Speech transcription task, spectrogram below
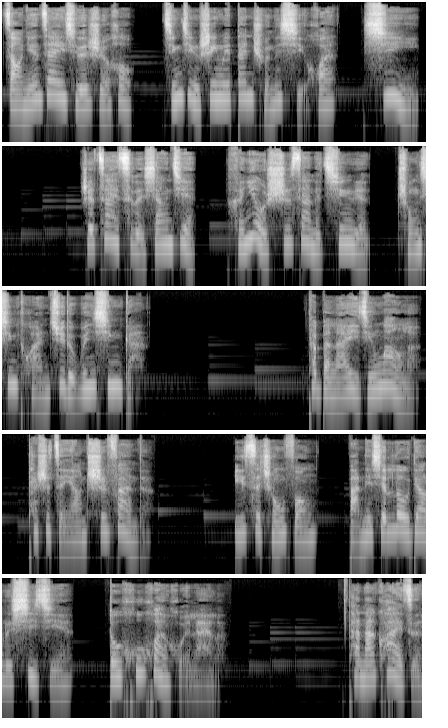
早年在一起的时候，仅仅是因为单纯的喜欢、吸引，这再次的相见，很有失散的亲人重新团聚的温馨感。他本来已经忘了他是怎样吃饭的，一次重逢。把那些漏掉的细节都呼唤回来了。他拿筷子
